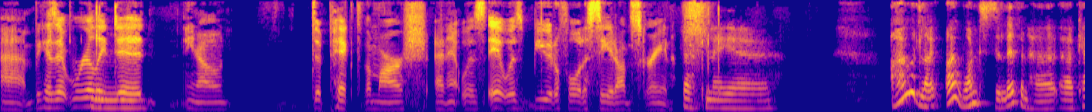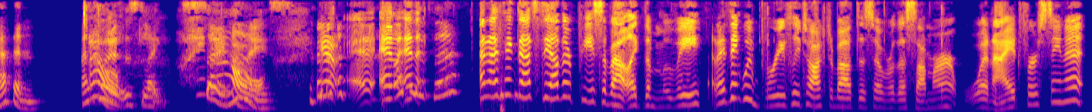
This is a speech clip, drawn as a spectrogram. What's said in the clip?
um, because it really Mm. did, you know, depict the marsh, and it was it was beautiful to see it on screen. Definitely, yeah. I would like, I wanted to live in her, her cabin. I thought Oh, it was like so nice. You know, and, and, I and live there. And I think that's the other piece about like the movie. And I think we briefly talked about this over the summer when I had first seen it.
